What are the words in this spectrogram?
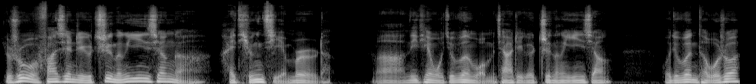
有时候我发现这个智能音箱啊，还挺解闷的。啊，那天我就问我们家这个智能音箱，我就问他，我说，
